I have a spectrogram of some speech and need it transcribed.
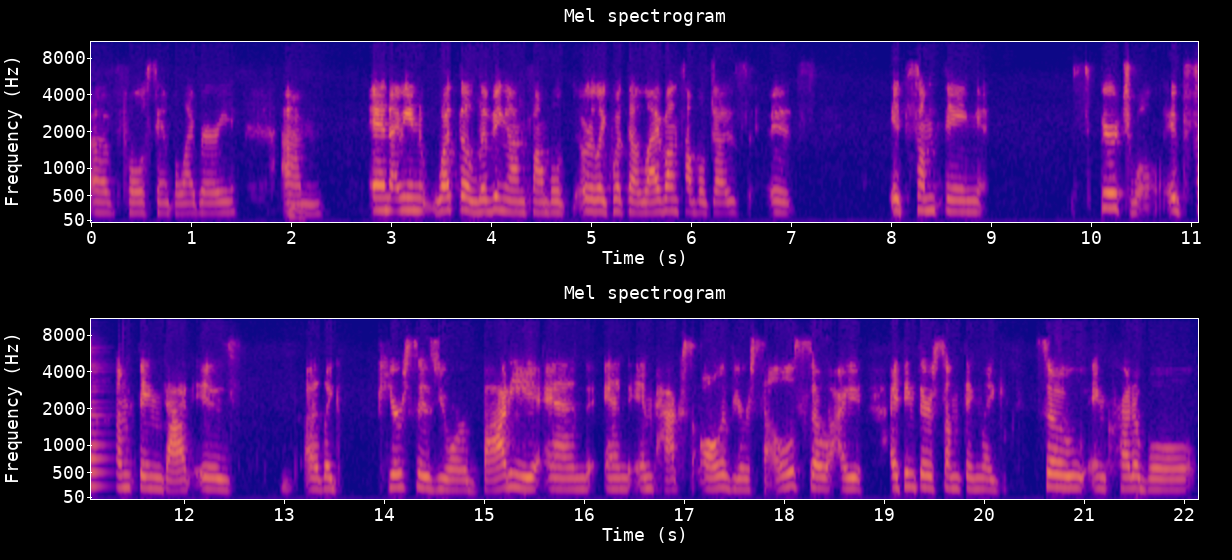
a full sample library. Hmm. Um, mm. And I mean, what the living ensemble or like what the live ensemble does, it's it's something spiritual. It's something that is uh, like pierces your body and and impacts all of your cells. So I I think there's something like so incredible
